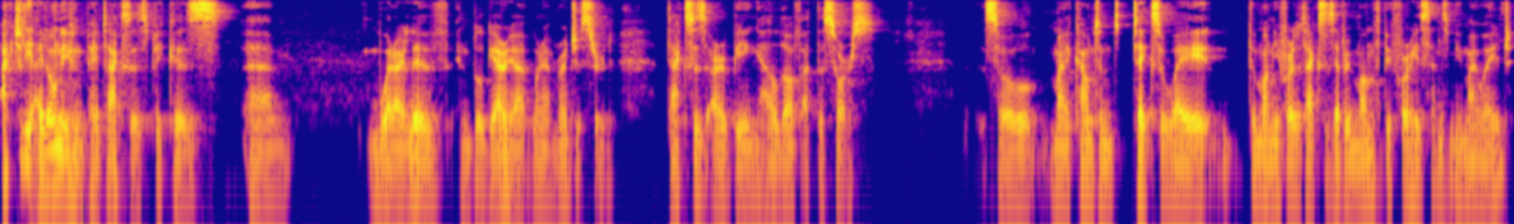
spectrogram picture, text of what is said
actually. I don't even pay taxes because um, where I live in Bulgaria, where I'm registered, taxes are being held off at the source. So my accountant takes away the money for the taxes every month before he sends me my wage,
